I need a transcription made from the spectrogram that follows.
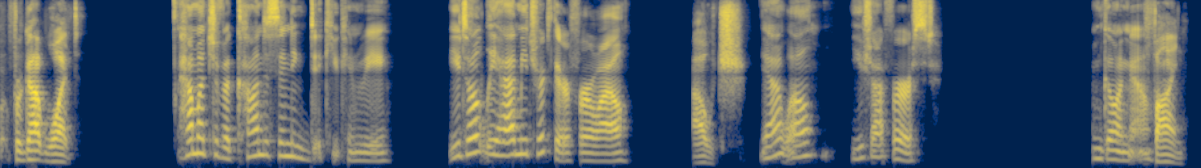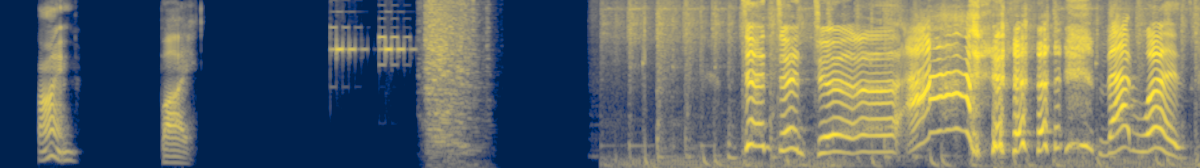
F- forgot what? how much of a condescending dick you can be. You totally had me tricked there for a while. Ouch. Yeah, well, you shot first. I'm going now. Fine. Fine. Bye. Duh, duh, duh. Ah! that was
